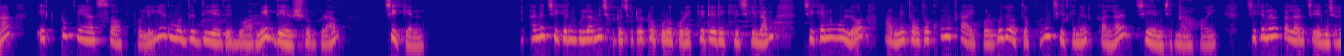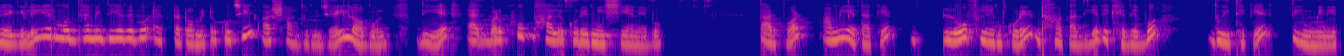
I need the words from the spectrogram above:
না, একটু পেঁয়াজ সফট হলেই এর মধ্যে দিয়ে দেব আমি দেড়শো গ্রাম চিকেন এখানে চিকেনগুলো আমি ছোটো ছোটো টুকরো করে কেটে রেখেছিলাম। চিকেনগুলো আমি ততক্ষণ ফ্রাই করব যতক্ষণ চিকেনের কালার চেঞ্জ না হয়। চিকেনের কালার চেঞ্জ হয়ে গেলেই এর মধ্যে আমি দিয়ে দেব একটা টমেটো কুচি আর স্বাদ অনুযায়ী লবণ। দিয়ে একবার খুব ভালো করে মিশিয়ে নেব। তারপর আমি এটাকে লো ফ্লেম করে ঢাকা দিয়ে রেখে দেব দুই থেকে তিন মিনিট।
